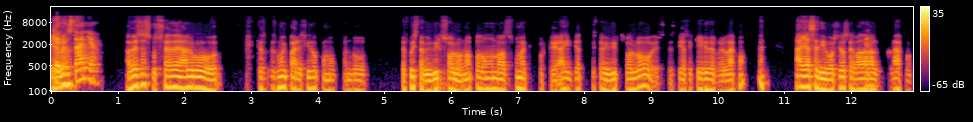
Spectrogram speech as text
que nos daña. A veces sucede algo que es muy parecido como cuando te fuiste a vivir solo, ¿no? Todo el mundo asume que porque, ay, ya te fuiste a vivir solo, este, este ya se quiere de relajo. ah, ya se divorció, se va a dar al relajo.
